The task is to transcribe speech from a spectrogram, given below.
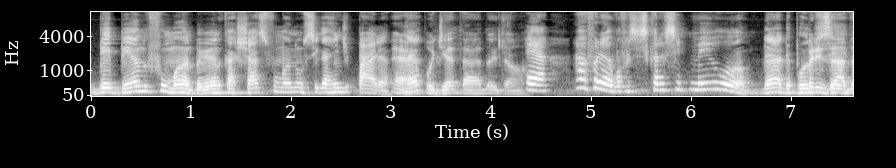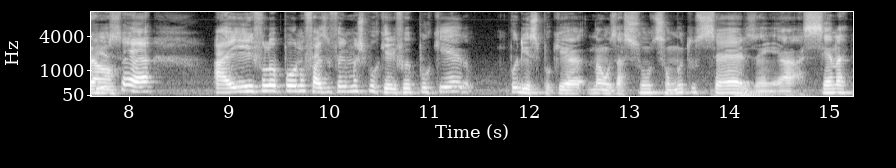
bebendo, fumando, bebendo cachaça, fumando um cigarrinho de palha, É, né? podia estar doidão. É. Aí eu falei, eu vou fazer esse cara sempre meio, né, depois Brisadão. do serviço, é. Aí ele falou, pô, não faz. Eu falei, mas por quê? Ele falou, porque, por isso, porque, não, os assuntos são muito sérios, hein? a cena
